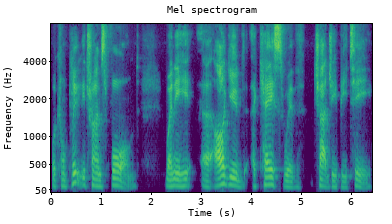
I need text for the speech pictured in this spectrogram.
were completely transformed when he uh, argued a case with ChatGPT.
